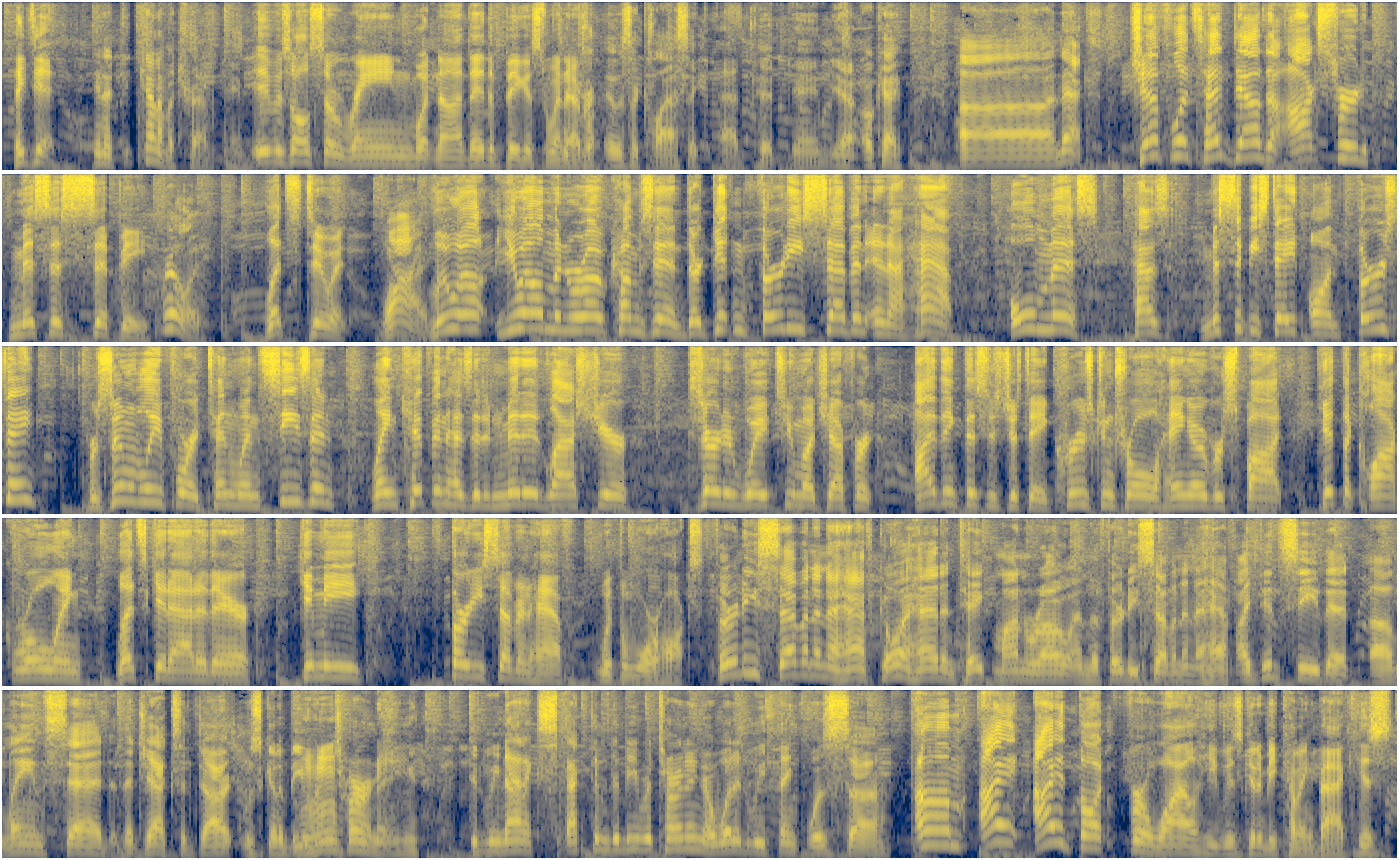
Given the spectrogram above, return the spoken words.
They did. In a kind of a trap game. It was also rain, whatnot. They had the biggest win ever. It was a classic at Pitt game. Yeah. Okay. Uh, next. Jeff, let's head down to Oxford, Mississippi. Really? Let's do it. Why? UL, UL Monroe comes in. They're getting 37 and a half. Ole Miss has Mississippi State on Thursday, presumably for a 10 win season. Lane Kiffin has admitted last year exerted way too much effort. I think this is just a cruise control hangover spot. Get the clock rolling. Let's get out of there. Give me 37 and a half with the Warhawks. 37 and a half. Go ahead and take Monroe and the 37 and a half. I did see that uh, Lane said that Jackson Dart was going to be Mm-hmm. returning. Did we not expect him to be returning, or what did we think was? Uh, Um, I I had thought for a while he was going to be coming back. His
